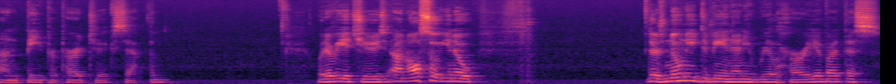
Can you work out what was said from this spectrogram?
and be prepared to accept them. Whatever you choose. And also, you know, there's no need to be in any real hurry about this.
